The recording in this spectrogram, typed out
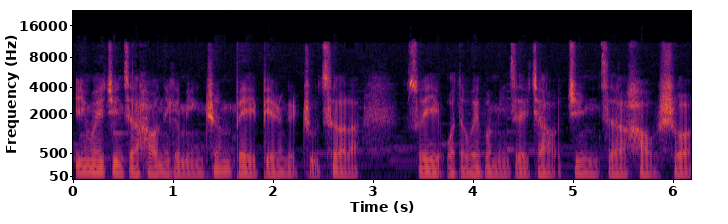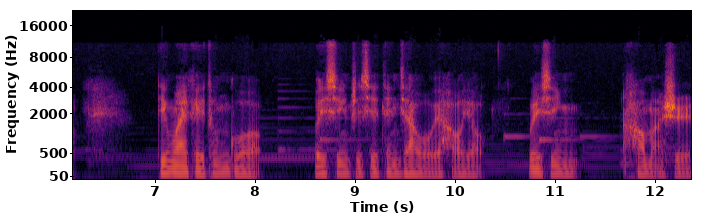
因为俊泽浩那个名称被别人给注册了，所以我的微博名字叫俊泽浩说。另外可以通过微信直接添加我为好友，微信号码是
